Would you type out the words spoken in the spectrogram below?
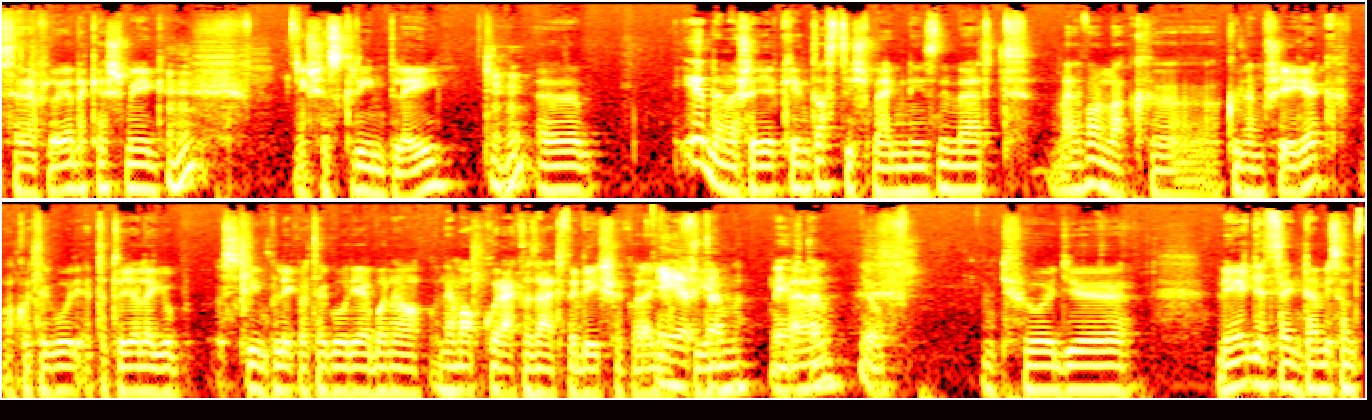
szereplő érdekes még, uh-huh. és a screenplay. Uh-huh Érdemes egyébként azt is megnézni, mert, mert vannak különbségek a kategóriában, tehát hogy a legjobb screenplay kategóriában nem, nem akkorák az átfedések a legjobb értem, film. Értem, jó. Úgyhogy még egyet szerintem viszont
